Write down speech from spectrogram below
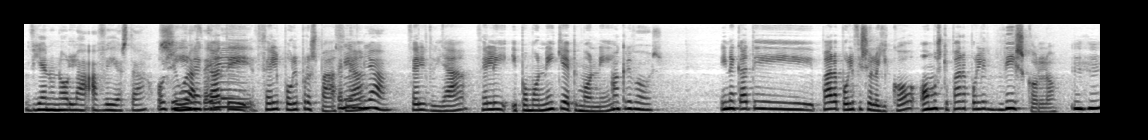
βγαίνουν όλα αβίαστα. Όχι, Σίγουρα είναι θέλει... κάτι, θέλει πολύ προσπάθεια. Θέλει δουλειά. Θέλει δουλειά, θέλει υπομονή και επιμονή. Ακριβώς. Είναι κάτι πάρα πολύ φυσιολογικό, όμως και πάρα πολύ δύσκολο. Μμμ.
